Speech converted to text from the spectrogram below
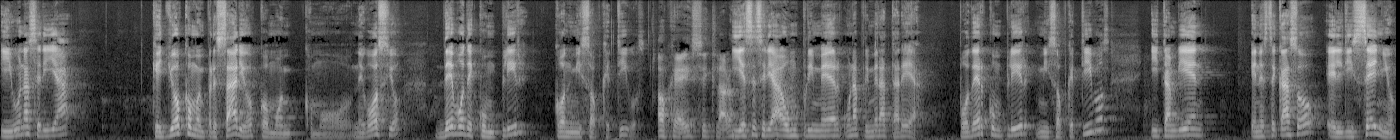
Y una sería que yo como empresario, como, como negocio, debo de cumplir con mis objetivos. Ok, sí, claro. Y ese sería un primer, una primera tarea, poder cumplir mis objetivos y también, en este caso, el diseño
